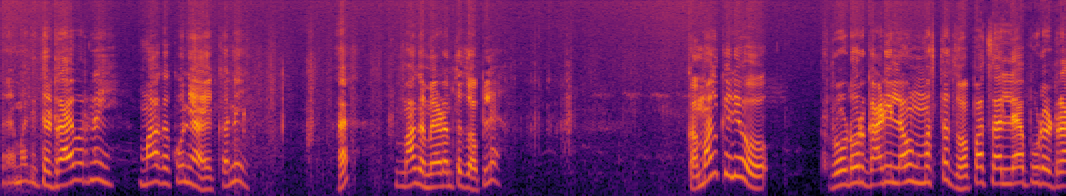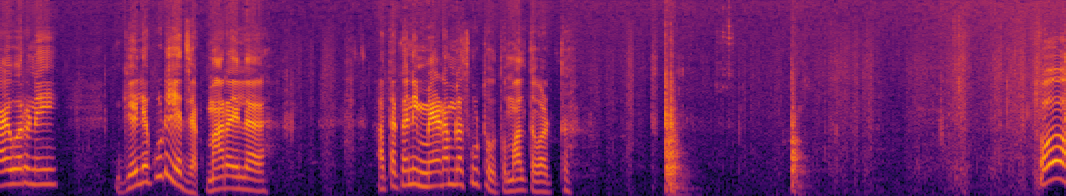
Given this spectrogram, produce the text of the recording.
काय माहिती ते ड्रायव्हर नाही. मागं कोणी आहे का नाही? हा मागं मॅडम तर झोपल्या. कमाल केली हो. रोडवर गाडी लावून मस्त झोपा चालल्या पुढं ड्रायव्हर नाही. गेले कुठे हे झक मारायला? आता कनी मॅडमलाच उठवतो मला तर वाटतं. हो.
